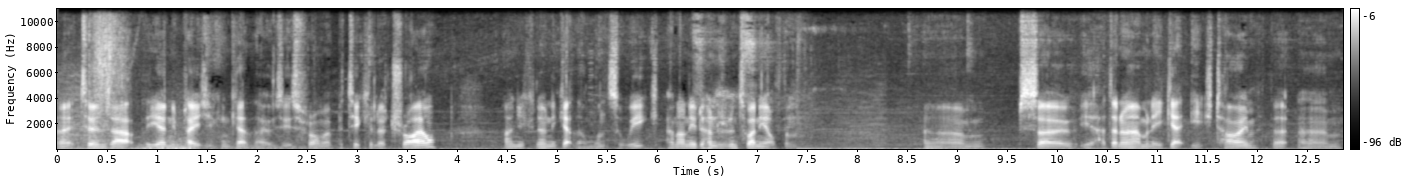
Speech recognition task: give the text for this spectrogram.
Uh, it turns out the only place you can get those is from a particular trial and you can only get them once a week, and I need 120 of them. Um, so yeah, I don't know how many you get each time, but um,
